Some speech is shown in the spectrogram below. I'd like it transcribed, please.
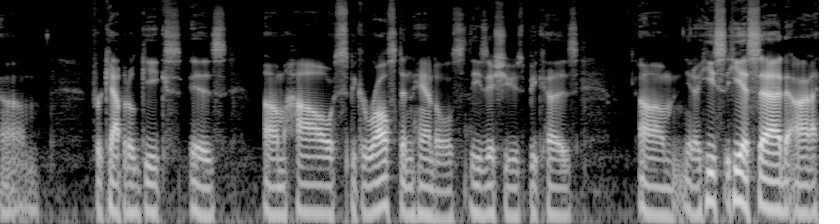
um, for Capitol Geeks is um, how Speaker Ralston handles these issues because. Um, you know, he's he has said, on, I,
